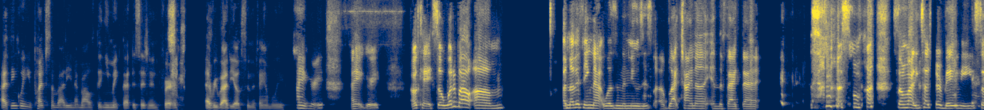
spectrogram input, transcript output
I think when you punch somebody in the mouth, then you make that decision for everybody else in the family. I agree. I agree. Okay, so what about um another thing that was in the news is uh, Blac Chyna and the fact that somebody, somebody touched her baby. So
